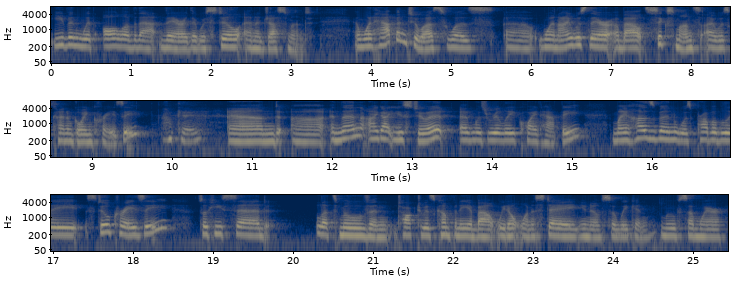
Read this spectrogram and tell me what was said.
Even with all of that there, there was still an adjustment. And what happened to us was uh, when I was there about six months, I was kind of going crazy. Okay. And, uh, and then I got used to it and was really quite happy. My husband was probably still crazy, so he said, let's move and talk to his company about we don't want to stay, you know, so we can move somewhere.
